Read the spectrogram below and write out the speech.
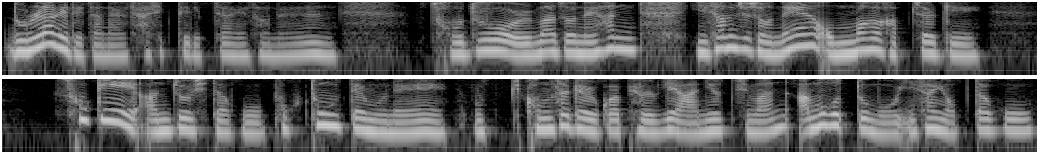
놀라게 되잖아요. 자식들 입장에서는 저도 얼마 전에 한 2, 3주 전에 엄마가 갑자기 속이 안 좋으시다고 복통 때문에 뭐 검사 결과 별게 아니었지만 아무것도 뭐 이상이 없다고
